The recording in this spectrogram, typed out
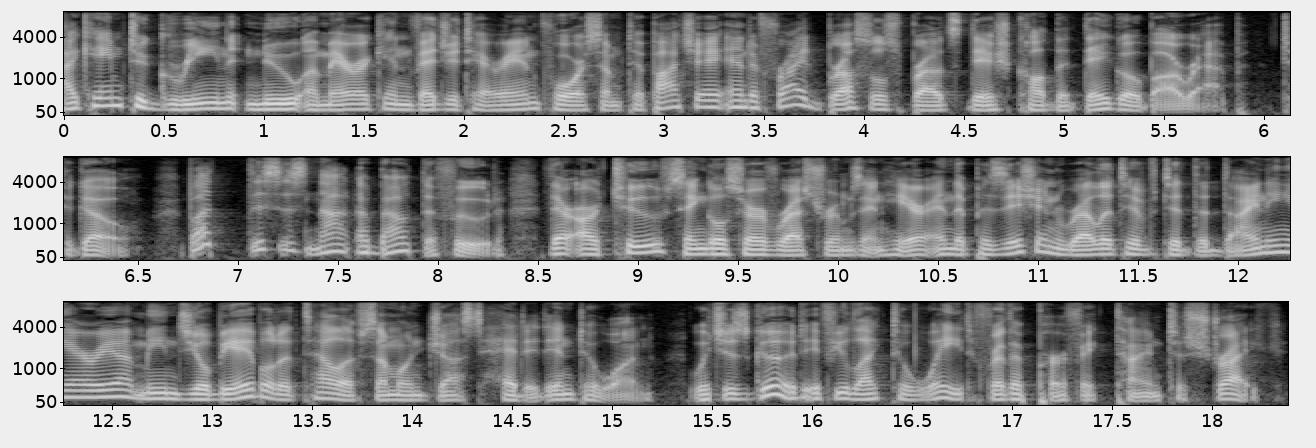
I came to Green New American Vegetarian for some tepache and a fried Brussels sprouts dish called the Dagobah wrap to go. But this is not about the food. There are two single serve restrooms in here, and the position relative to the dining area means you'll be able to tell if someone just headed into one, which is good if you like to wait for the perfect time to strike.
